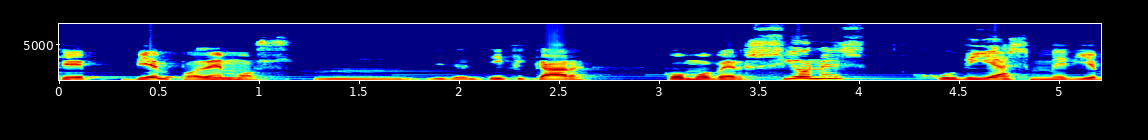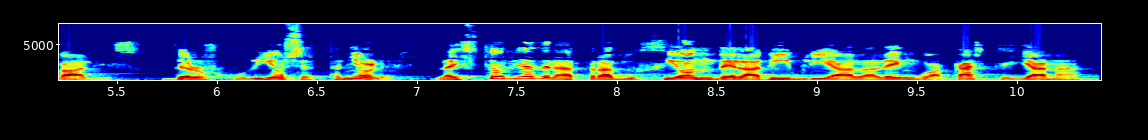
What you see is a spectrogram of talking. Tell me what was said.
que bien podemos mm, identificar como versiones judías medievales de los judíos españoles. La historia de la traducción de la Biblia a la lengua castellana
